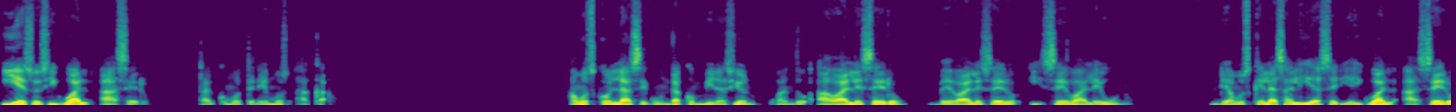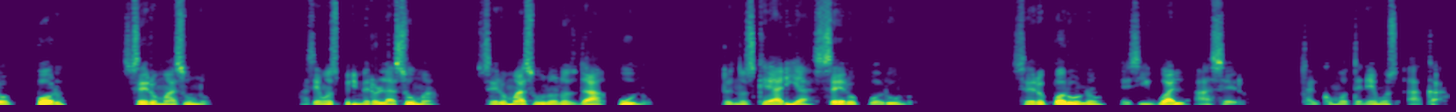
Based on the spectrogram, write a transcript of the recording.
Y eso es igual a 0, tal como tenemos acá. Vamos con la segunda combinación, cuando A vale 0, B vale 0 y C vale 1. Tendríamos que la salida sería igual a 0 por 0 más 1. Hacemos primero la suma. 0 más 1 nos da 1. Entonces nos quedaría 0 por 1. 0 por 1 es igual a 0, tal como tenemos acá.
